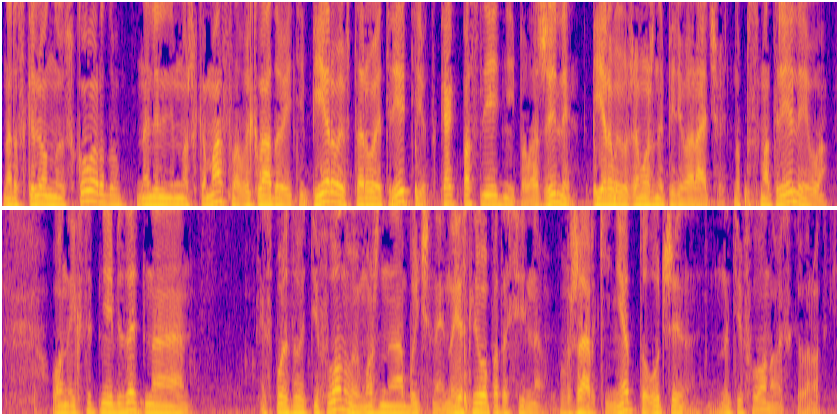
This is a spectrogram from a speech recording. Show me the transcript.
на раскаленную сковороду, налили немножко масла, выкладываете первый, второй, третий, вот как последний положили, первый уже можно переворачивать. Но посмотрели его, он, и, кстати, не обязательно использовать тефлоновый, можно на обычной. Но если опыта сильно в жарке нет, то лучше на тефлоновой сковородке.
